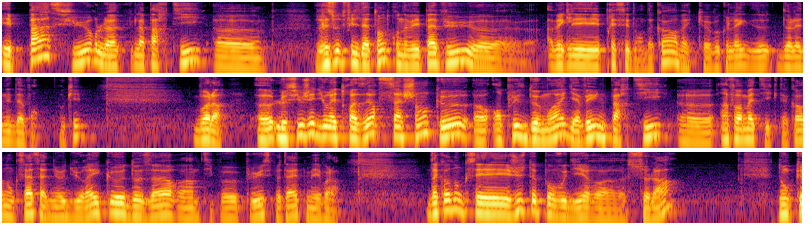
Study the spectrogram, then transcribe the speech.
et pas sur la partie réseau de file d'attente qu'on n'avait pas vu euh, avec les précédents, d'accord? Avec euh, vos collègues de, l'année d'avant, ok? Voilà. Euh, le sujet durait 3 heures, sachant que en plus de moi, il y avait une partie informatique, d'accord? Donc ça, ça ne durait que 2 heures, un petit peu plus peut-être, mais voilà. D'accord, donc c'est juste pour vous dire cela. Donc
